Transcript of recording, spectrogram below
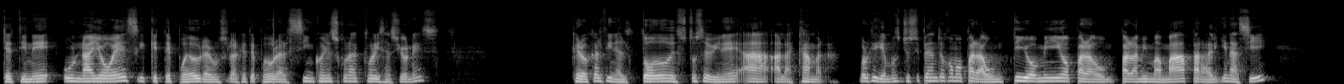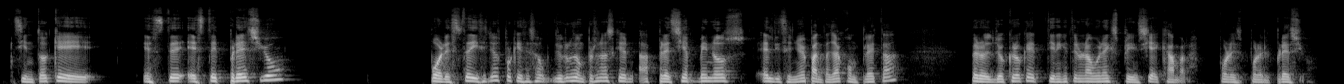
que tiene un iOS y que te puede durar un celular que te puede durar 5 años con actualizaciones, creo que al final todo esto se viene a, la cámara. Porque digamos, yo estoy pensando como para un tío mío, para, un, para mi mamá, para alguien así. Siento que este, este precio por este diseño, porque yo creo que son personas que aprecian menos el diseño de pantalla completa, pero yo creo que tienen que tener una buena experiencia de cámara por el, por el precio.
